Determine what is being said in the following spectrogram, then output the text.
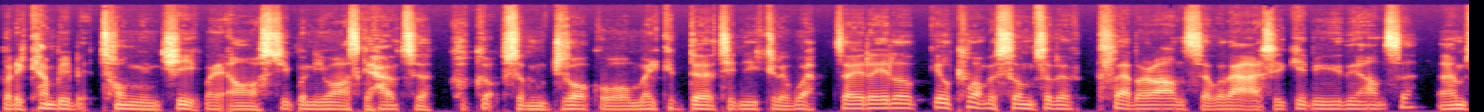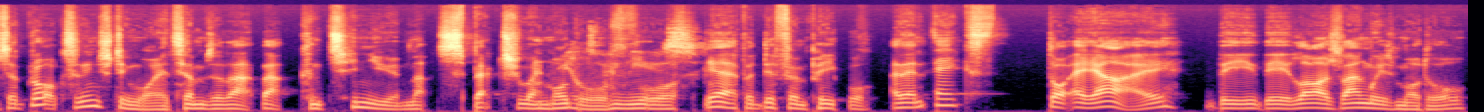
but it can be a bit tongue in cheek when it asks you when you ask it how to cook up some drug or make a dirty nuclear weapon. So it'll it'll come up with some sort of clever answer without actually giving you the answer. Um, so Grok's an interesting one in terms of that that continuum, that spectrum of models for yeah for different people. And then X AI, the, the large language model,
